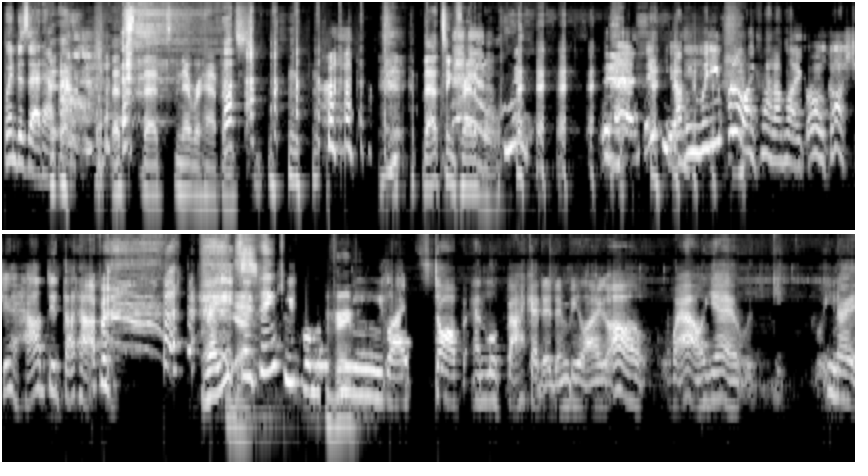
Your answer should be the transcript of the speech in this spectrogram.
When does that happen? that's that's never happens. that's incredible. yeah, thank you. I mean, when you put it like that, I'm like, oh gosh, yeah, how did that happen? right. Yeah. So thank you for making Very... me like stop and look back at it and be like, oh wow, yeah, you, you know,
